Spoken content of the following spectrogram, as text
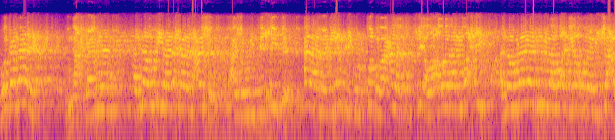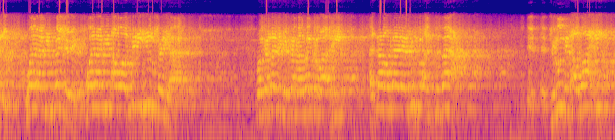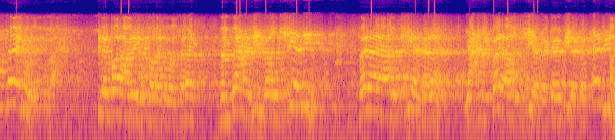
وكذلك من احكامها أنه إذا دخل العشر العشر من ذي الحجة على من يملك القدرة على التضحيه وأراد أن يضحي أنه لا يجوز له أن يأخذ من شعره ولا من بشره ولا من اظافره شيئا. وكذلك كما ذكر أخي أنه لا يجوز أن تباع. جلود الأضاحي لا يجوز أن تباع. إذا قال عليه الصلاة والسلام من باع جلد أضحيته فلا أضحية له. يعني فلا أضحية كاملة أجل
